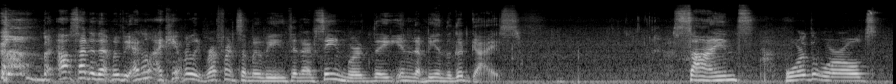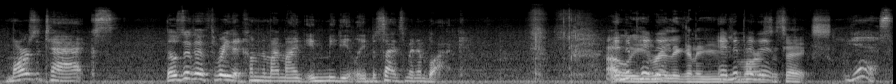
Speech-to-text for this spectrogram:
but outside of that movie, I don't, I can't really reference a movie that I've seen where they ended up being the good guys. Signs, War of the Worlds, Mars Attacks. Those are the three that come to my mind immediately, besides Men in Black. oh, you really gonna use Mars attacks? Yes.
